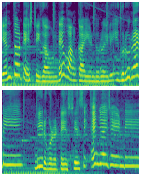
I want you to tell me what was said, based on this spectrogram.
ఎంతో టేస్టీగా ఉండే వంకాయ ఎండు రొయ్యలు ఇగురు రెడీ. మీరు కూడా టేస్ట్ చేసి ఎంజాయ్ చేయండి.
